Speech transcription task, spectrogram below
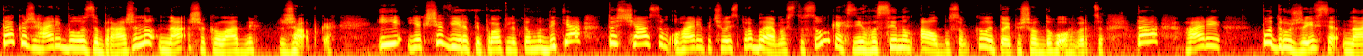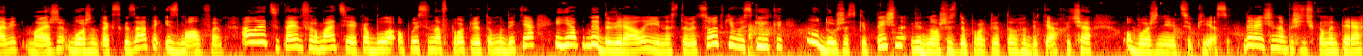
Також Гаррі було зображено на шоколадних жабках. І якщо вірити проклятому дитя, то з часом у Гаррі почались проблеми в стосунках з його сином Албусом, коли той пішов до Гогвартсу. Та Гаррі подружився навіть майже можна так сказати, із Малфоєм. Але це та інформація, яка була описана в проклятому дитя, і я б не довіряла їй на 100%, оскільки ну дуже скептично відношусь до проклятого дитя, хоча обожнюю цю п'єсу. До речі, напишіть в коментарях,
